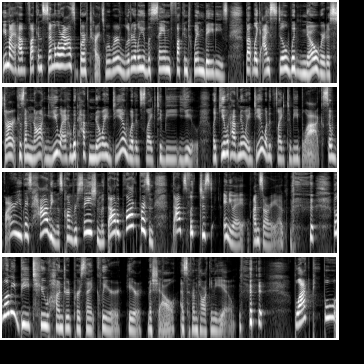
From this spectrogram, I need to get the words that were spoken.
We might have fucking similar ass birth charts where we're literally the same fucking twin babies. But like, I still would know where to start because I'm not you. I would have no idea what it's like to be you. Like, you would have no idea what it's like to be black. So, why are you guys having this conversation without a black person? That's what just, anyway, I'm sorry. but let me be 200% clear here, Michelle, as if I'm talking to you. Black people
